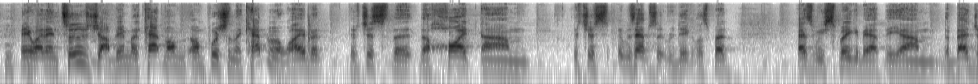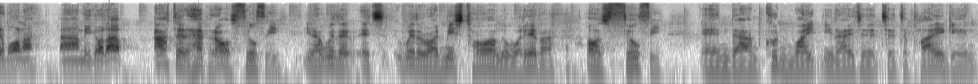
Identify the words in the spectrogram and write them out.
anyway, then twos jumped in. My captain, I'm, I'm pushing the captain away, but it's just the the height. Um, it's just it was absolutely ridiculous. But as we speak about the um, the badge of honour, um, he got up. After it happened, I was filthy. You know, whether it's whether I'd missed time or whatever, I was filthy, and um, couldn't wait. You know, to, to, to play again.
